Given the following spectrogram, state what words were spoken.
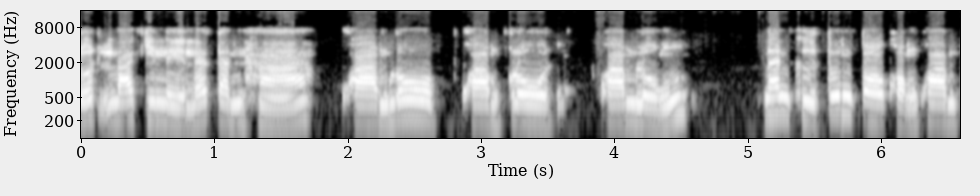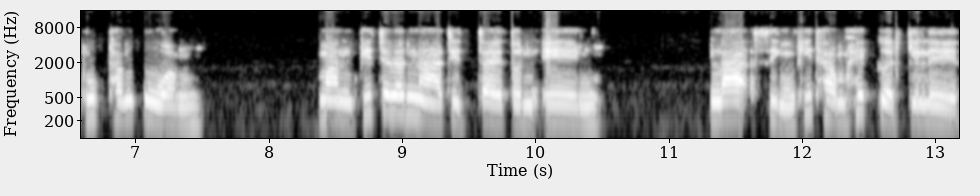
ลดละกิเลสและตัณหา ความโลภความโกรธ ความหลง นั่นคือต้นตอของความทุกข์ทั้งปวง มันพิจารณาจิตใจตนเอง ละสิ่งที่ทำให้เกิดกิเลส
